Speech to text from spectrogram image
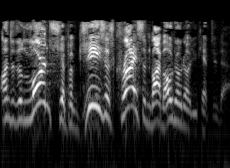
Under the lordship of Jesus Christ in the Bible. Oh no, no, you can't do that.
